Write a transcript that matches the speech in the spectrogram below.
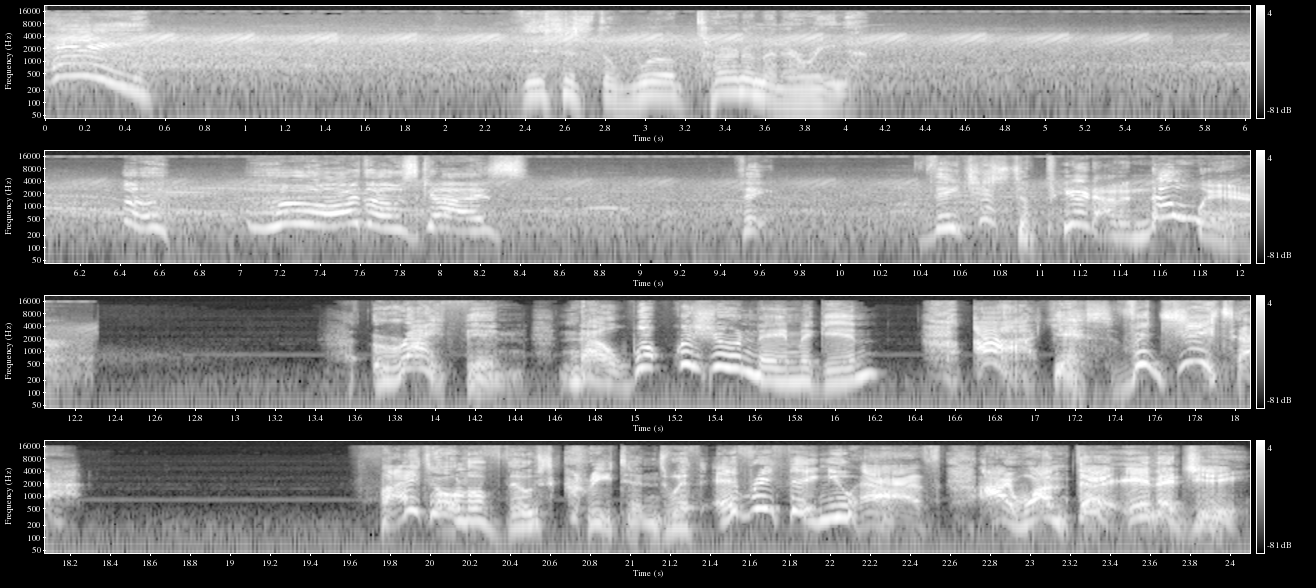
Hey! This is the World Tournament Arena. Uh, who are those guys? They... they just appeared out of nowhere! Right then. Now, what was your name again? Ah, yes, Vegeta! Fight all of those Cretans with everything you have. I want their energy!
